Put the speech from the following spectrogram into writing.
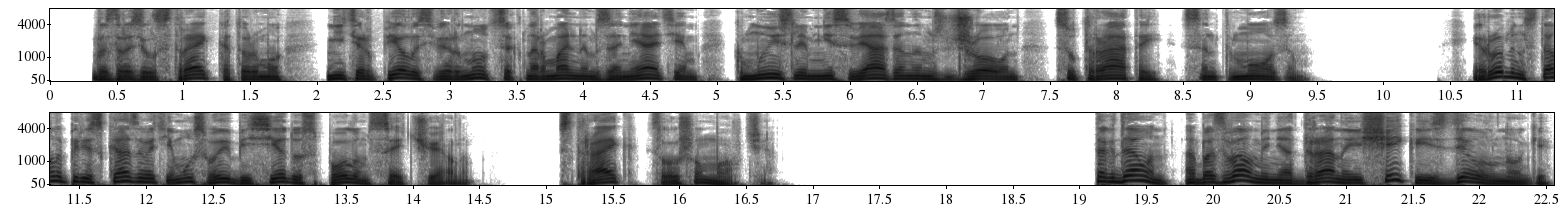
— возразил Страйк, которому не терпелось вернуться к нормальным занятиям, к мыслям, не связанным с Джоун, с утратой, с Энтмозом. И Робин стала пересказывать ему свою беседу с Полом Сэтчуэлом. Страйк слушал молча. «Тогда он обозвал меня драной ищейкой и сделал ноги»,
